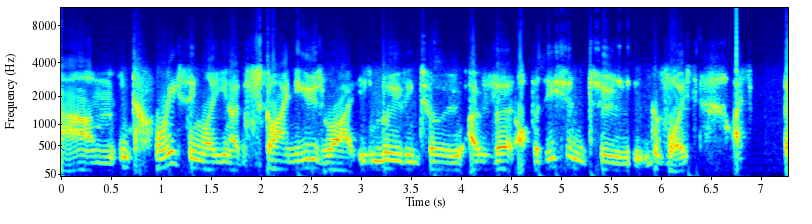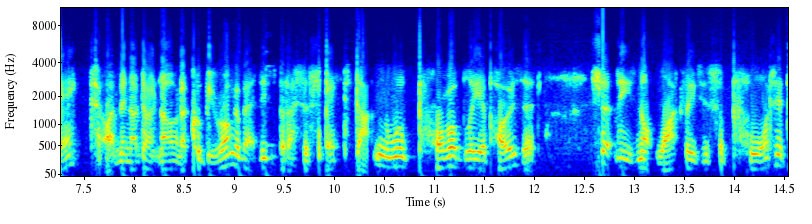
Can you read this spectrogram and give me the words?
um, increasingly, you know, the Sky News right is moving to overt opposition to the voice. I suspect, I mean, I don't know and I could be wrong about this, but I suspect Dutton will probably oppose it. Certainly, he's not likely to support it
